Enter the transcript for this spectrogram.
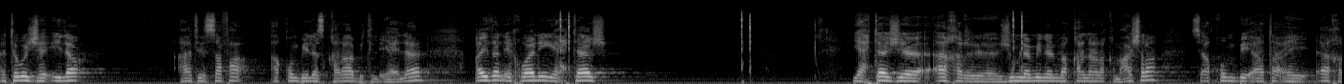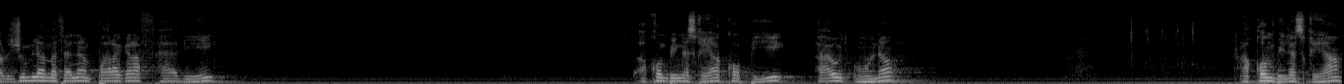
أتوجه إلى هذه الصفحة أقوم بلصق رابط الإعلان. أيضا إخواني يحتاج يحتاج آخر جملة من المقالة رقم عشرة. سأقوم بإعطائه آخر جملة مثلا paragraph هذه. أقوم بنسخها copy. أعود هنا. أقوم بلصقها.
